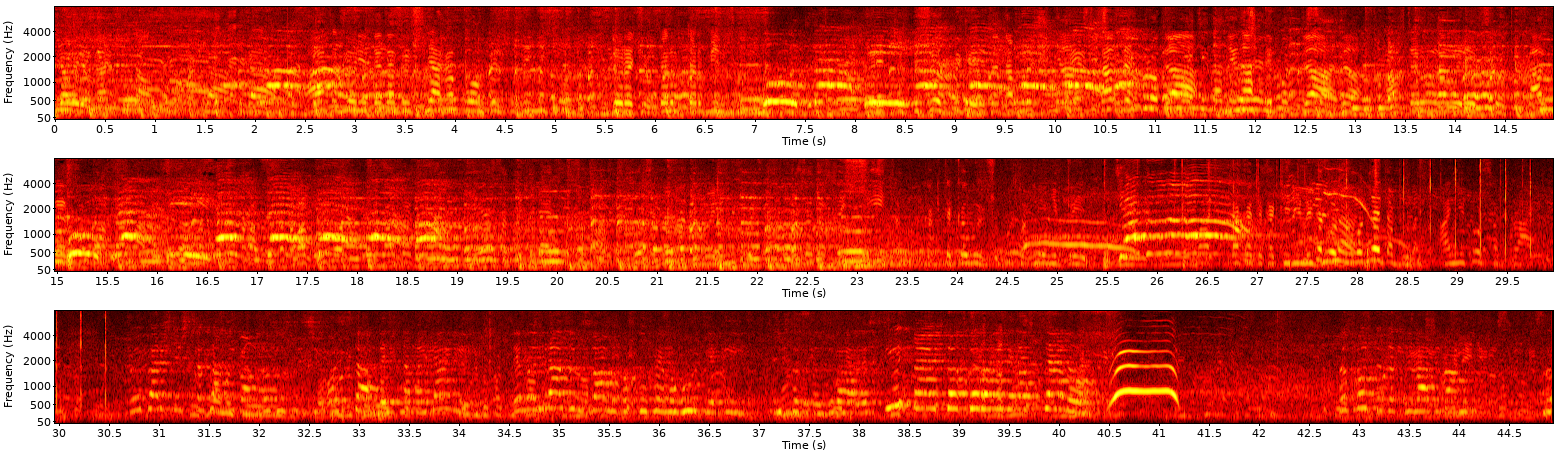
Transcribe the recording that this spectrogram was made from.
говорю, как А это говорит, это же шняга пол, ты что ты несешь, дурачок, Тор, Торбинский. Говорит, ты что ты, говорит, это брехня. Там же Европу да, пойти надо не. Да, да. А второй говорит, что каждое слово, если ты вопрос, вопрос, вопрос, вопрос, вопрос, вопрос, вопрос, вопрос, вопрос, вопрос, таковых, чтобы там, ну, не при... Как это, как и религиозно, вот это было, а не то, что брать. Ми перш ніж сказали вам до зустрічі ось там десь на Майдані, де ми разом з вами послухаємо гурт, який ніхто не називає, але всі знають, хто скоро вийде на сцену. Дозвольте заспівати вам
